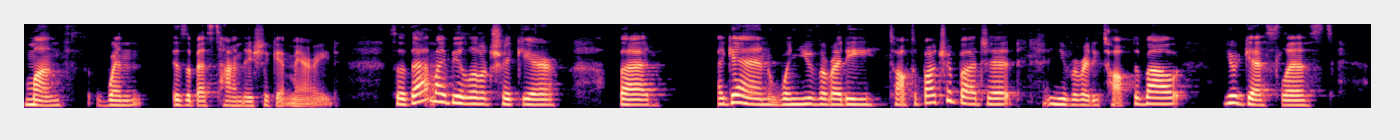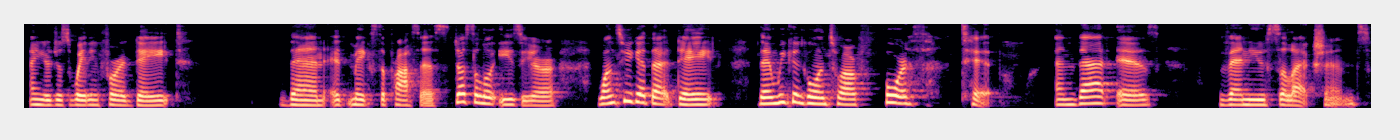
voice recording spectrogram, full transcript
month when is the best time they should get married. So that might be a little trickier, but again, when you've already talked about your budget and you've already talked about your guest list and you're just waiting for a date, then it makes the process just a little easier. Once you get that date, then we can go into our fourth tip, and that is venue selections.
